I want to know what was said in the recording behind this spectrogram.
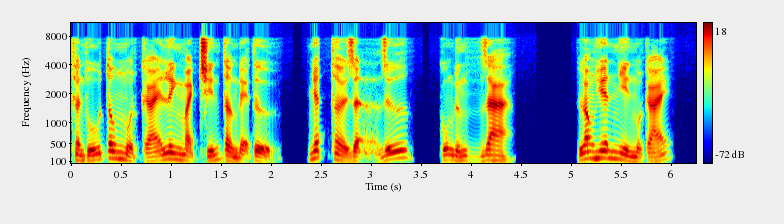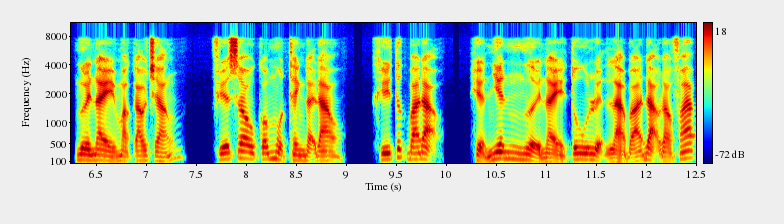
thần thú tông một cái linh mạch 9 tầng đệ tử, nhất thời giận dữ, cũng đứng ra. Long Hiên nhìn một cái, người này mặc áo trắng, phía sau có một thanh đại đao, khí tức bá đạo, hiển nhiên người này tu luyện là bá đạo đao pháp.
